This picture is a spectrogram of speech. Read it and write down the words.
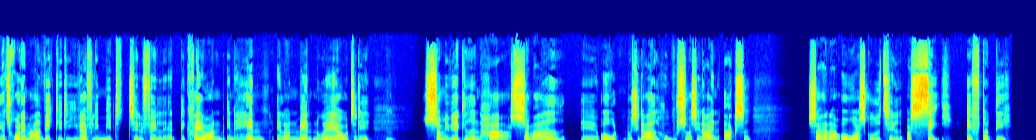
Jeg tror, det er meget vigtigt, i hvert fald i mit tilfælde, at det kræver en, en han eller en mand, nu er jeg jo til det, mm. som i virkeligheden har så meget øh, orden på sit eget hus og sin egen akse, så han har overskud til at se efter det,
